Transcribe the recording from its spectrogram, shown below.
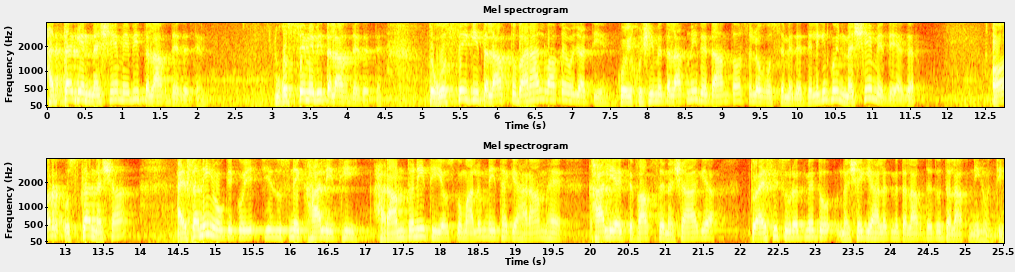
حتیٰ کہ نشے میں بھی طلاق دے دیتے ہیں۔ غصے میں بھی طلاق دے دیتے ہیں۔ تو غصے کی طلاق تو بہرحال واقع ہو جاتی ہے۔ کوئی خوشی میں طلاق نہیں دیتا، عام طور سے لوگ غصے میں دیتے ہیں، لیکن کوئی نشے میں دے اگر، اور اس کا نشہ ایسا نہیں ہو کہ کوئی چیز اس نے کھا لی تھی، حرام تو نہیں تھی، یا اس کو معلوم نہیں تھا کہ حرام ہے، کھا لیا، اتفاق سے نشہ آ گیا۔ تو ایسی صورت میں تو نشے کی حالت میں طلاق دے تو طلاق نہیں ہوتی۔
